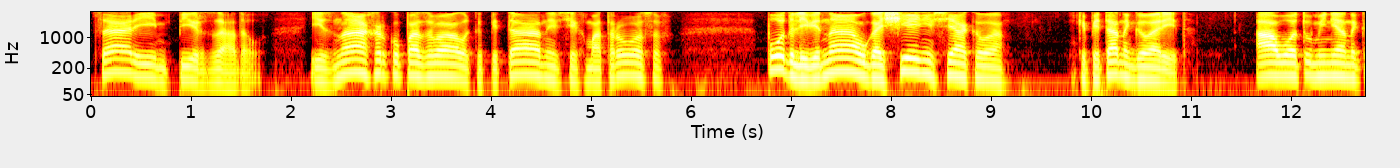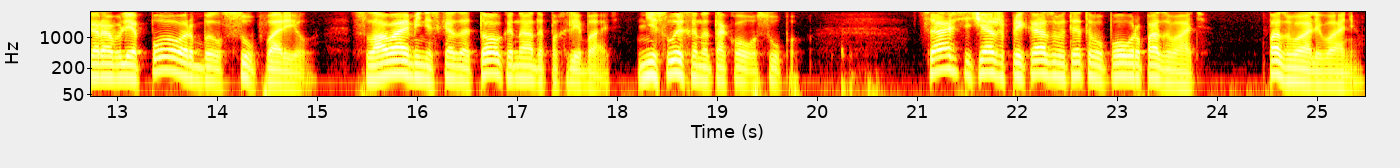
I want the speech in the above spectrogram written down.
царь им пир задал. И знахарку позвал, и капитана, и всех матросов. Подали вина, угощений всякого. Капитан и говорит, а вот у меня на корабле повар был, суп варил. Словами не сказать, только надо похлебать. Неслыханно такого супа. Царь сейчас же приказывает этого повара позвать. Позвали Ваню.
